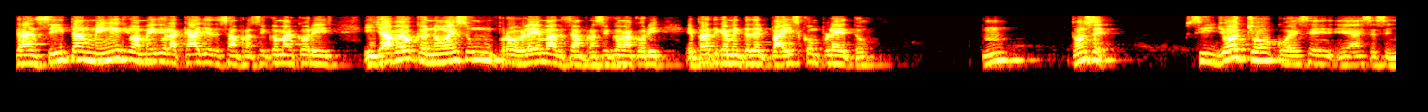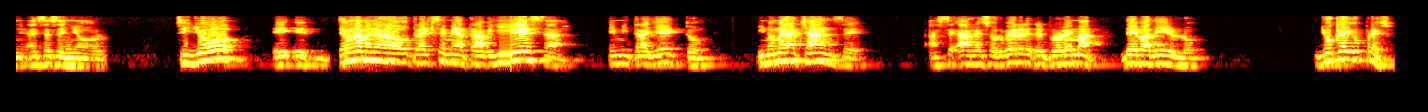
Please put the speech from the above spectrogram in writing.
transitan medio a medio la calle de San Francisco de Macorís? Y ya veo que no es un problema de San Francisco de Macorís, es prácticamente del país completo. ¿Mm? Entonces, si yo choco a ese, señor, si yo de una manera u otra, él se me atraviesa en mi trayecto y no me da chance a, resolver el, problema de evadirlo, yo caigo preso.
